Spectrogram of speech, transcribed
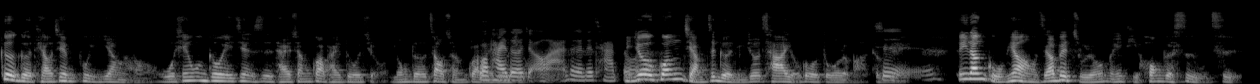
各个条件不一样了哦。我先问各位一件事：台船挂牌多久？龙德造船挂牌多久啊？这个就差多。你就光讲这个，你就差有够多了嘛，对不对？是。一张股票只要被主流媒体轰个四五次，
